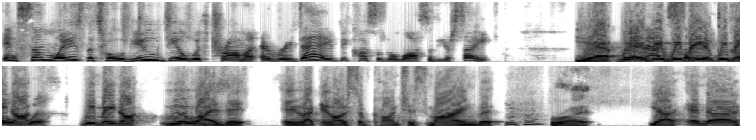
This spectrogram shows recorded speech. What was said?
in some ways, the two of you deal with trauma every day because of the loss of your sight. yeah, we, And I mean, we may we may not with. we may not realize it in like in our subconscious mind, but Mhm. Right. yeah, and uh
